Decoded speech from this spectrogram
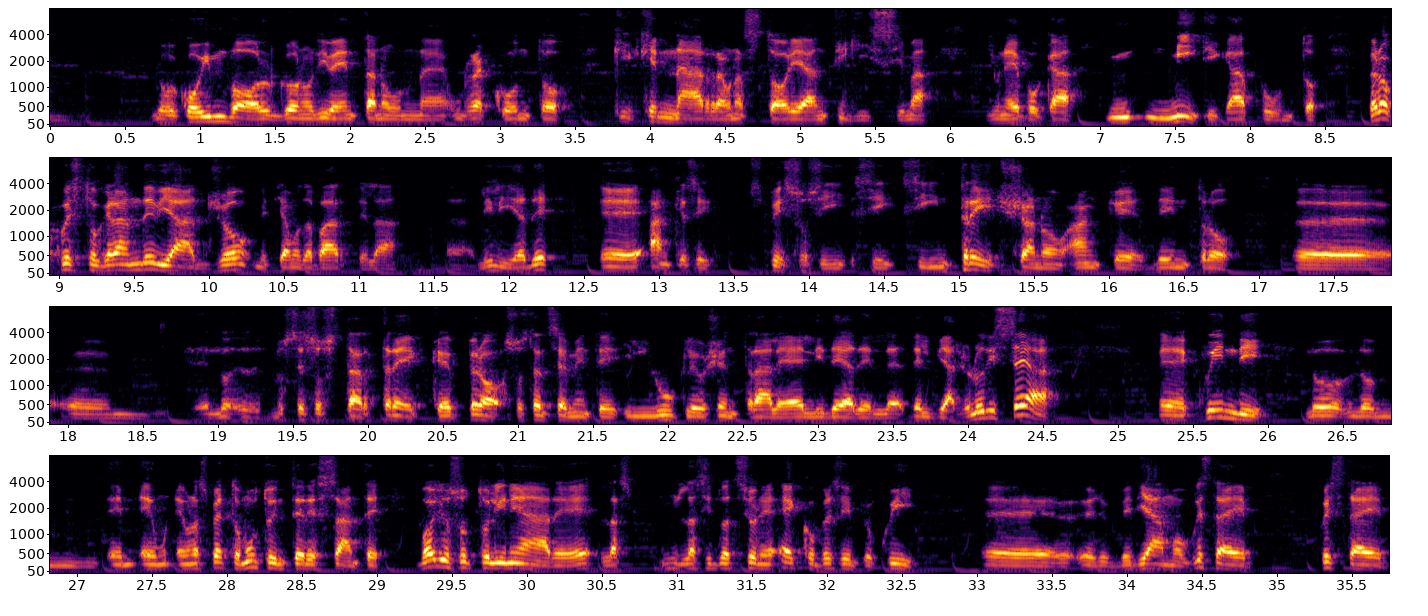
lo coinvolgono diventano un, un racconto che, che, narra una storia antichissima di un'epoca mitica appunto. Però questo grande viaggio, mettiamo da parte la, uh, l'Iliade, eh, anche se spesso si, si, si intrecciano anche dentro eh, ehm, lo, lo, stesso Star Trek, però sostanzialmente il nucleo centrale è l'idea del, del viaggio. L'Odissea eh, quindi lo, lo, è, è, un, è, un, aspetto molto interessante. Voglio sottolineare la, la situazione, ecco per esempio qui eh, vediamo, questa è, questa è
